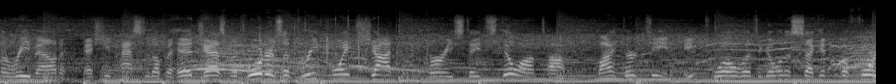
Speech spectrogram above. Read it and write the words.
The rebound as she passed it up ahead. Jasmine Borders a three-point shot. Murray State still on top by 13. 8-12 left to go in the second before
